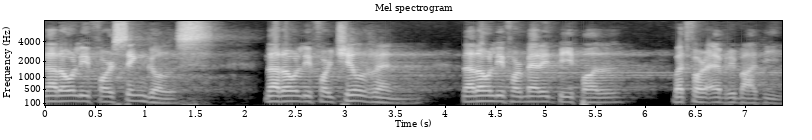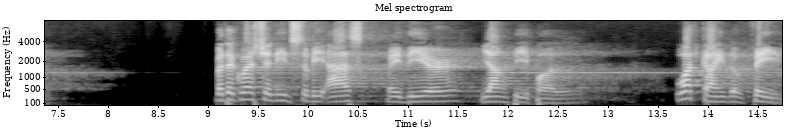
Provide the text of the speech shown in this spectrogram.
not only for singles, not only for children, not only for married people, but for everybody. But the question needs to be asked, my dear young people, what kind of faith?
